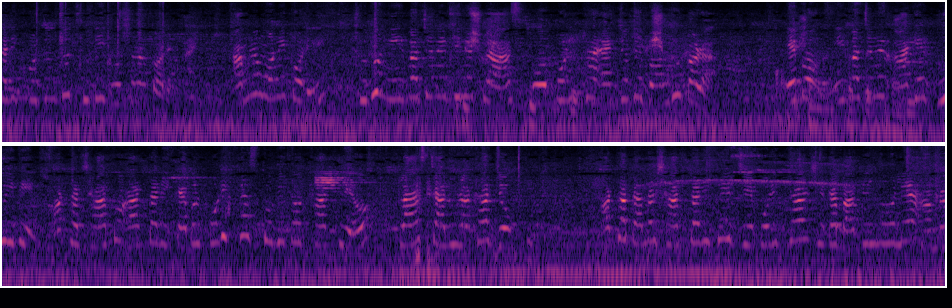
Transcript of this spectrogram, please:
তারিখ পর্যন্ত ছুটি ঘোষণা করে। আমরা মনে করি শুধু নির্বাচনের দিনে ক্লাস ও পরীক্ষা একযোগে বন্ধ করা এবং নির্বাচনের আগের দুই দিন, অর্থাৎ সাত ও আট তারিখ, কেবল পরীক্ষা স্থগিত থাকলেও ক্লাস চালু রাখা যৌক্তিক অর্থাৎ আমরা সাত তারিখের যে পরীক্ষা, সেটা বাতিল হলে আমরা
